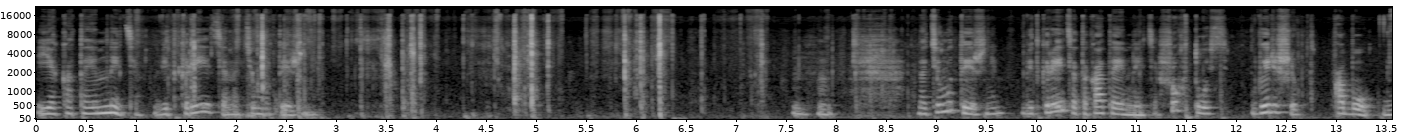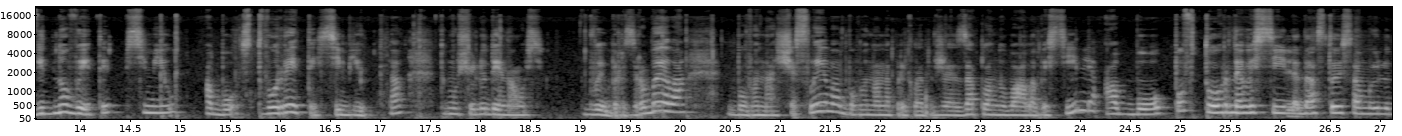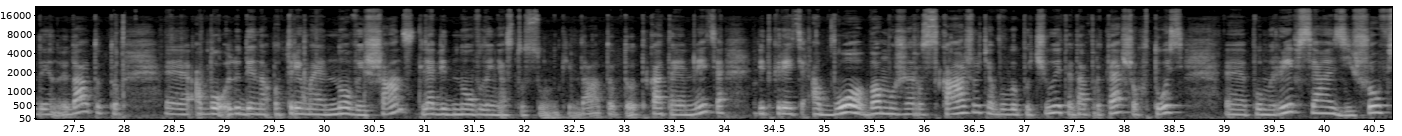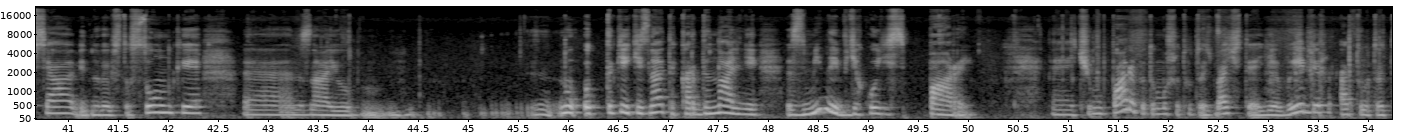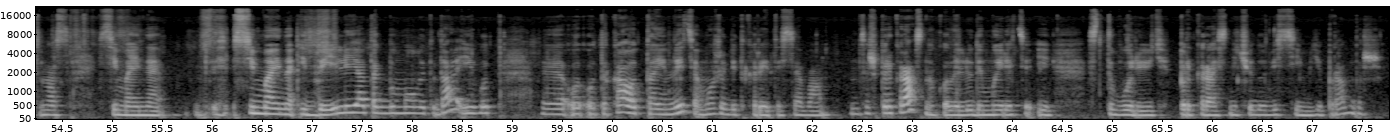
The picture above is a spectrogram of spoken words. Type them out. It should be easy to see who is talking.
Speaker 1: і яка таємниця відкриється на цьому тижні. Угу. На цьому тижні відкриється така таємниця, що хтось вирішив або відновити сім'ю, або створити сім'ю. Да? Тому що людина ось вибір зробила, бо вона щаслива, бо вона, наприклад, вже запланувала весілля, або повторне весілля да, з тою самою людиною. Да? Тобто, е, або людина отримає новий шанс для відновлення стосунків. Да? Тобто така таємниця відкриється, або вам уже розкажуть, або ви почуєте да, про те, що хтось е, помирився, зійшовся, відновив стосунки, е, не знаю. Ну, от такі якісь, знаєте, кардинальні зміни в якоїсь пари. Е, Чому пари? Тому що тут, ось, бачите, є вибір, а тут от у нас сімейне, сімейна ідилія, так би мовити. Да? І от, е, от така от таємниця може відкритися вам. Ну, Це ж прекрасно, коли люди миряться і створюють прекрасні чудові сім'ї, правда ж?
